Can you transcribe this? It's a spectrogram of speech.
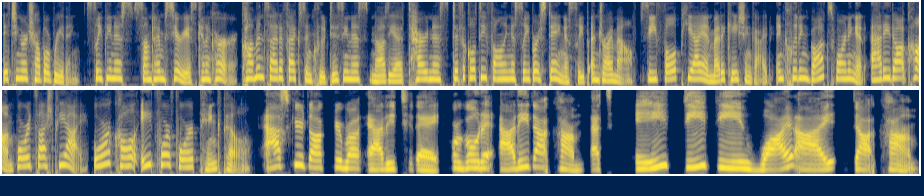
itching or trouble breathing. Sleepiness, sometimes serious, can occur. Common side effects include dizziness, nausea, tiredness, difficulty falling asleep or staying asleep, and dry mouth. See full PI and medication guide, including box warning at addyi.com forward slash PI, or call 844 pink pill. Ask your doctor about Addyi today or go to Addyi.com. That's A D D Y I.com.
